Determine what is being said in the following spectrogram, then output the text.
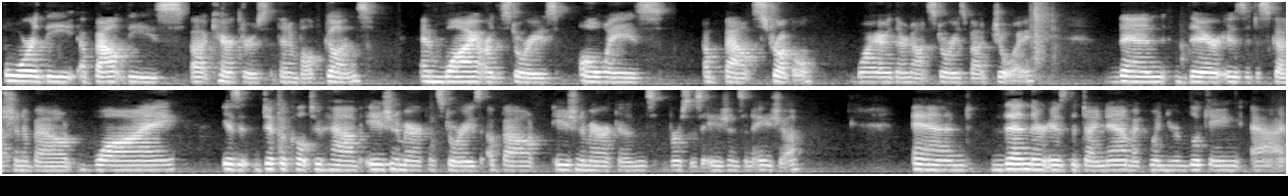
for the about these uh, characters that involve guns, and why are the stories always about struggle? Why are there not stories about joy? Then there is a discussion about why is it difficult to have Asian American stories about Asian Americans versus Asians in Asia? And then there is the dynamic when you're looking at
